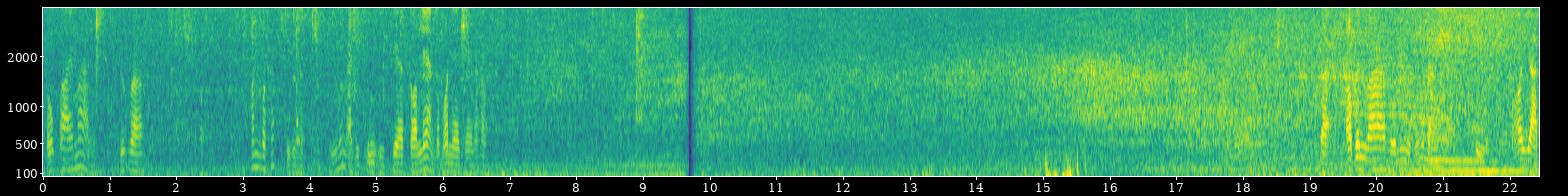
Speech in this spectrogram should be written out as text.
โตปลายมากคือว่า มันบ่ทับกินครับหรือมันอาจจะกินอีกเทียตอนแรกกับว่าแน่ใจนะครับเอาเป็นว่าโมมีผมก็สิขออยาก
